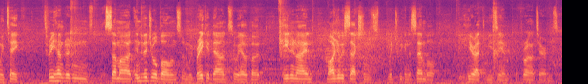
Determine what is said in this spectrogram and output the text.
we take 300 and some odd individual bones and we break it down so we have about eight or nine modular sections which we can assemble here at the museum, at the Royal Ontario Museum.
